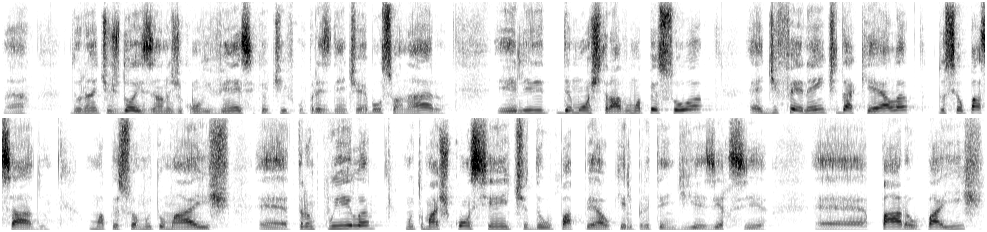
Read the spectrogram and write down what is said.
Né? Durante os dois anos de convivência que eu tive com o presidente Jair Bolsonaro, ele demonstrava uma pessoa é, diferente daquela do seu passado uma pessoa muito mais é, tranquila, muito mais consciente do papel que ele pretendia exercer é, para o país.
